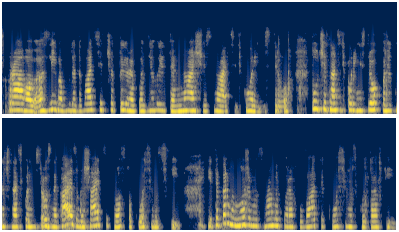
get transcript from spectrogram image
Справа, е, зліва буде 24 поділити на 16 корінь із 3. Тут 16 корінь із 3 поділити на 16 корінь із 3 зникає, залишається просто косинус фі. І тепер ми можемо з вами порахувати косинус кута фі.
